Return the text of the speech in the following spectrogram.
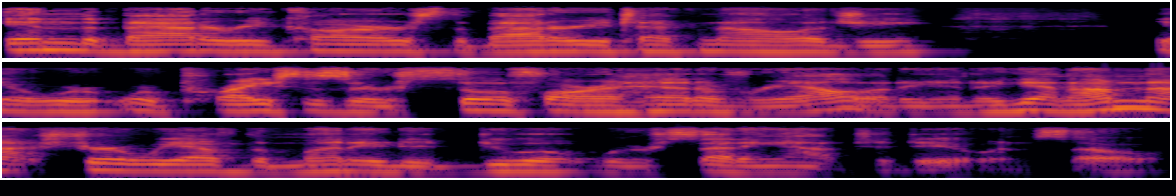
in the battery cars, the battery technology, you know, where, where prices are so far ahead of reality. And again, I'm not sure we have the money to do what we're setting out to do. And so,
